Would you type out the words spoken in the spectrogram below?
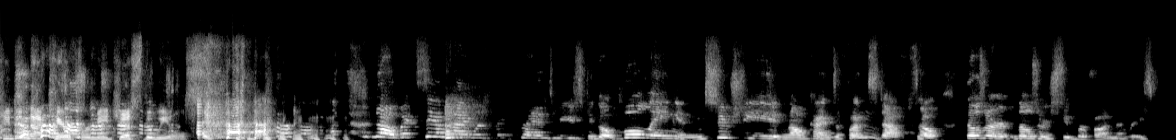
She did not care for me, just the wheels. no, but Sam and I were great friends. We used to go bowling and sushi and all kinds of fun stuff. So those are those are super fun memories.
